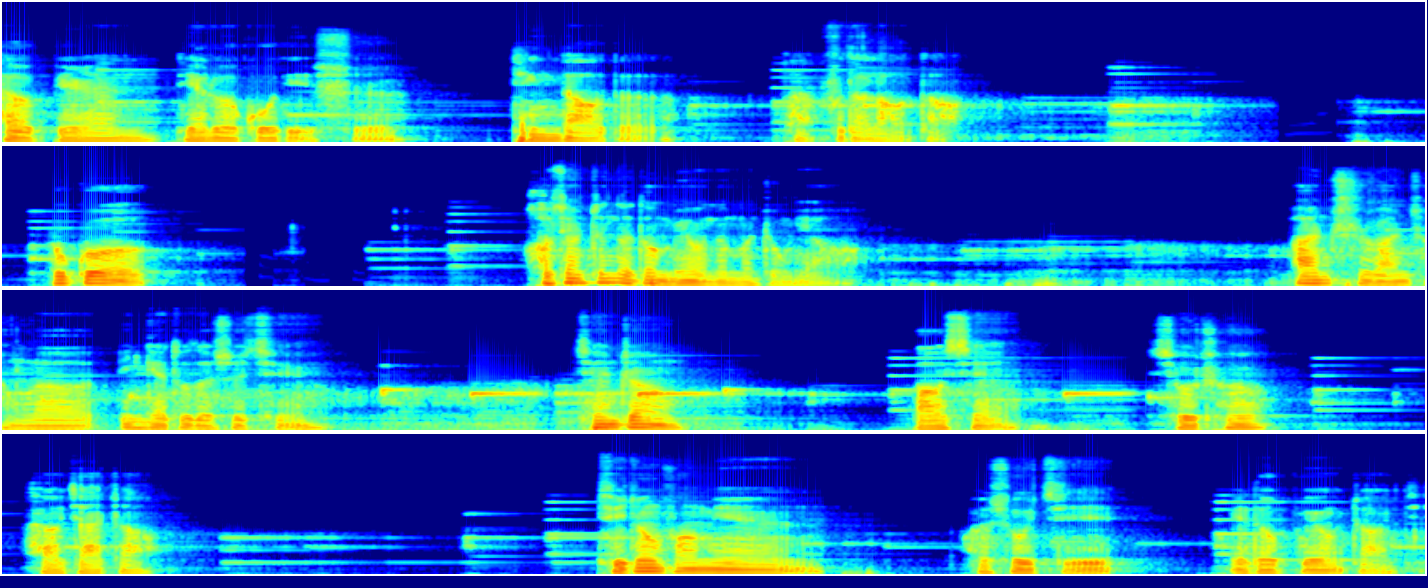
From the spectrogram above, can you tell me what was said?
还有别人跌落谷底时听到的反复的唠叨。不过，好像真的都没有那么重要。按时完成了应该做的事情，签证、保险。修车，还有驾照。体重方面和书籍也都不用着急。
